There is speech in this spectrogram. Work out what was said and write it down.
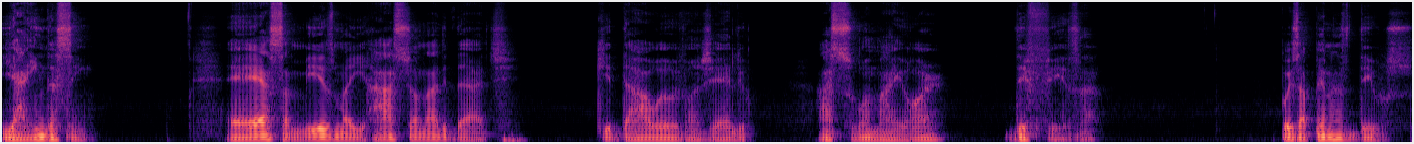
E ainda assim, é essa mesma irracionalidade que dá ao Evangelho a sua maior defesa. Pois apenas Deus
